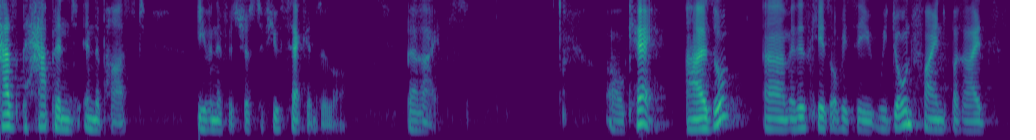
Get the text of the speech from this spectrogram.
has happened in the past, even if it's just a few seconds ago. Bereits. Okay. Also um, in this case, obviously, we don't find bereits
